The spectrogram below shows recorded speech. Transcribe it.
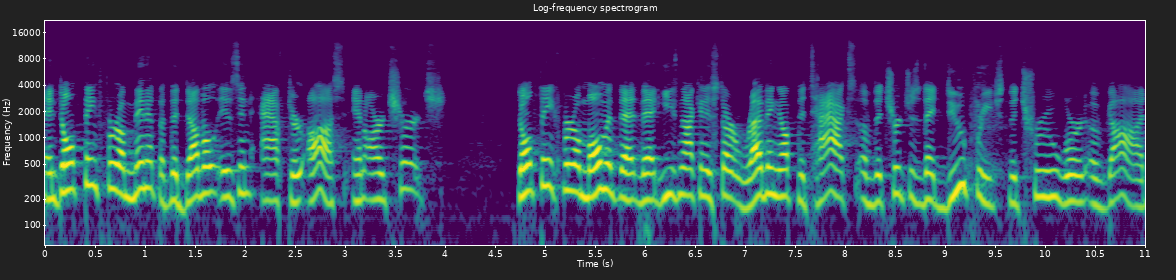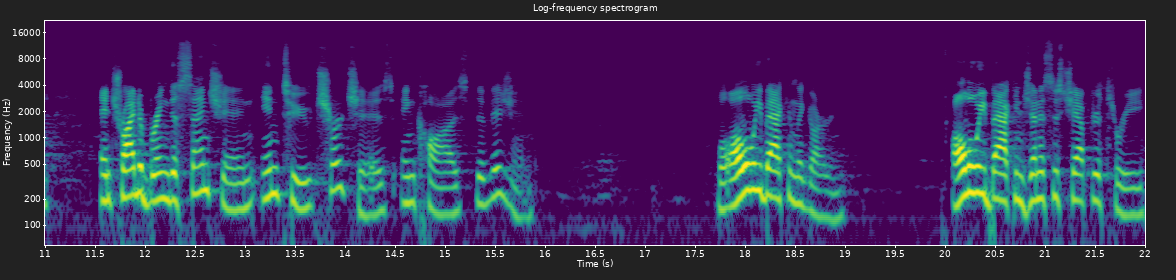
And don't think for a minute that the devil isn't after us in our church. Don't think for a moment that, that he's not going to start revving up the tax of the churches that do preach the true word of God and try to bring dissension into churches and cause division. Well, all the way back in the garden, all the way back in Genesis chapter 3,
